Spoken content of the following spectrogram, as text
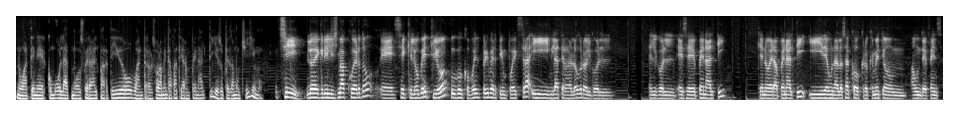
no va a tener como la atmósfera del partido, va a entrar solamente a patear un penalti y eso pesa muchísimo. Sí, lo de Grealish me acuerdo, eh, sé que lo metió, jugó como el primer tiempo extra y Inglaterra logró el gol, el gol ese penalti, que no era penalti y de una lo sacó, creo que metió a un, a un defensa.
